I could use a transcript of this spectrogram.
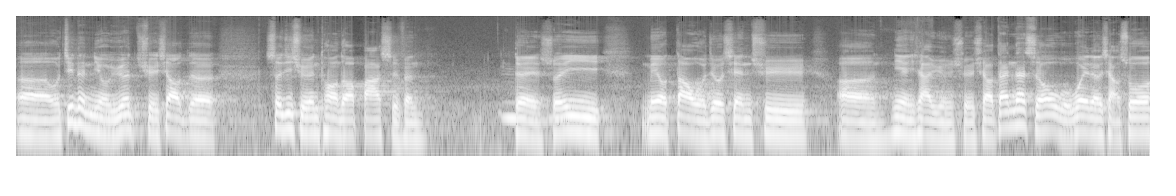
呃我记得纽约学校的设计学院通常都要八十分，对，所以。没有到，我就先去呃念一下语言学校。但那时候我为了想说，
